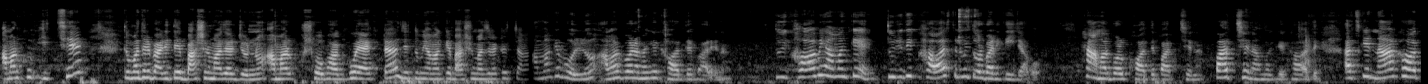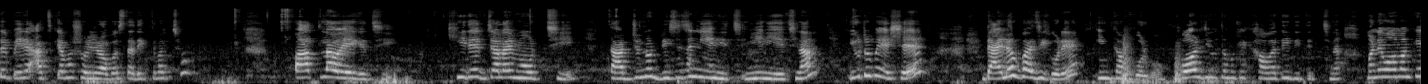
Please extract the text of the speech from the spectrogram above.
আমার খুব ইচ্ছে তোমাদের বাড়িতে বাসন মাজার জন্য। আমার সৌভাগ্য একটা যে তুমি আমাকে বাসন মাজার একটা চা আমাকে বলল, আমার বর আমাকে খাওয়াতে পারে না। তুই খাওয়াবি আমাকে? তুই যদি খাওয়াস তাহলে আমি তোর বাড়িতেই যাব। হ্যাঁ আমার বর খাওয়াতে পারছে না পারছে না আমাকে খাওয়াতে। আজকে না খাওয়াতে পেরে আজকে আমার শরীরের অবস্থা দেখতে পাচ্ছ? পাতলা হয়ে গেছি ক্ষীরের জ্বালায় মরছি, তার জন্য ডিসিশন নিয়ে নিয়ে নিয়েছিলাম ইউটিউবে এসে ডায়লগ বাজি করে ইনকাম করব। বর যেহেতু আমাকে খাওয়াতেই দিতেছে না মানে ও আমাকে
